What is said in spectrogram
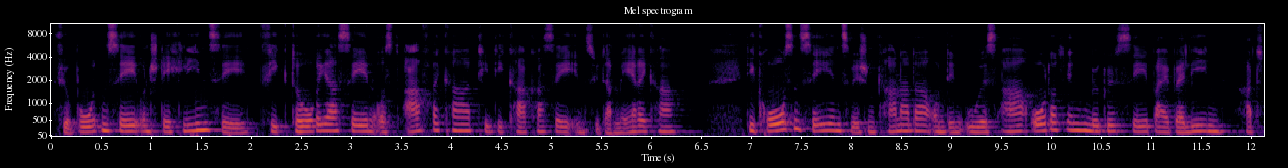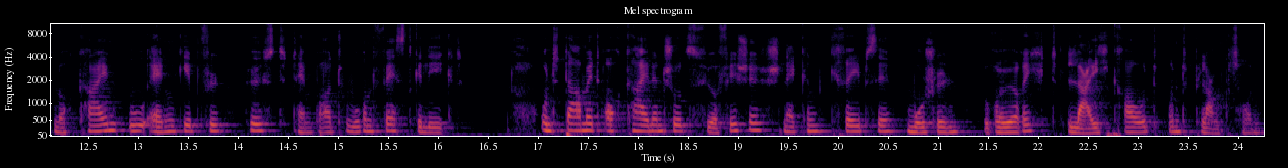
Für Bodensee und Stechlinsee, Viktoriasee in Ostafrika, Titicacasee in Südamerika, die großen Seen zwischen Kanada und den USA oder den Müggelsee bei Berlin hat noch kein UN-Gipfel Höchsttemperaturen festgelegt und damit auch keinen Schutz für Fische, Schnecken, Krebse, Muscheln, Röhricht, Laichkraut und Plankton.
